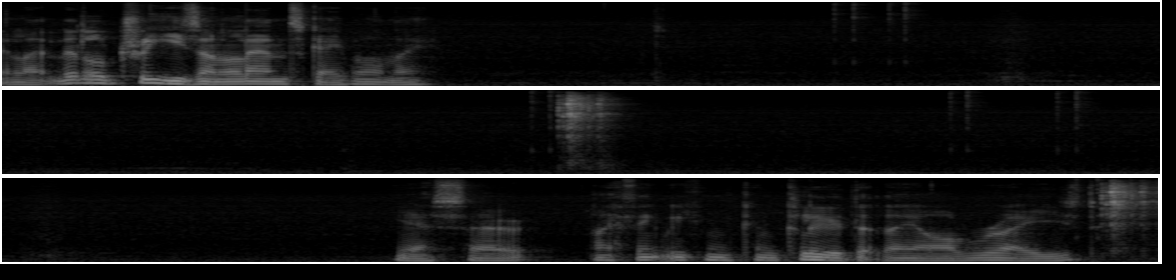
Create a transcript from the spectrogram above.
They're like little trees on a landscape, aren't they? Yes, so I think we can conclude that they are raised.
